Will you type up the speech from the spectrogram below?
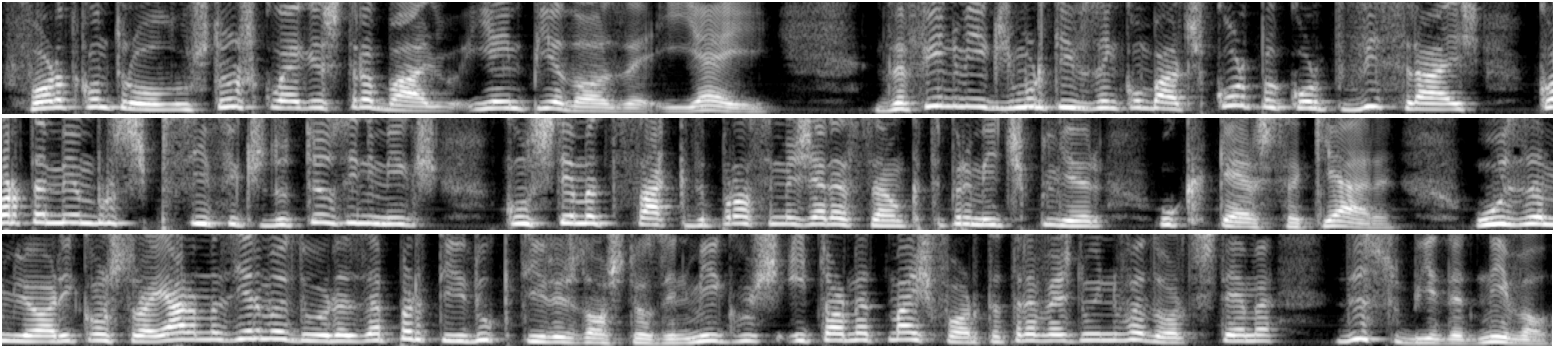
fora de controle, os teus colegas de trabalho e a impiedosa EA. Desafia inimigos mortivos em combates corpo a corpo viscerais, corta membros específicos dos teus inimigos com um sistema de saque de próxima geração que te permite escolher o que queres saquear. Usa melhor e constrói armas e armaduras a partir do que tiras dos teus inimigos e torna-te mais forte através do inovador sistema de subida de nível.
